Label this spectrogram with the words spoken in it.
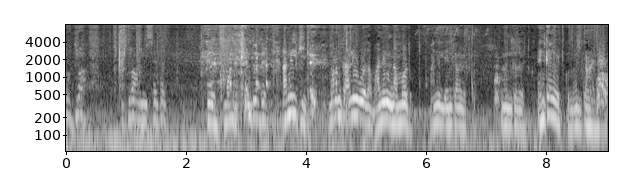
రుద్రా. రుద్రా మిస్ అవుతుంది మనకెంతుంది అనిల్కి మనం ఖాళీ పోదాం. అనిల్ నమ్మడు. అనిల్ వెనకాల పెట్టుకో. నువ్వు వెనకాల పెట్టుకో. వెనకాల పెట్టుకో నువ్వు వెనకాల పెట్టుకో.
